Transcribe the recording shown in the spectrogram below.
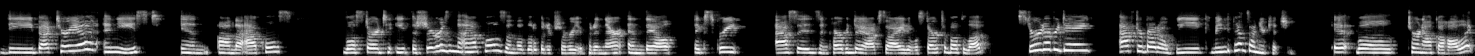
The bacteria and yeast in on the apples will start to eat the sugars in the apples and the little bit of sugar you put in there, and they'll excrete acids and carbon dioxide. It will start to bubble up. Stir it every day. After about a week, I mean, depends on your kitchen. It will turn alcoholic,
